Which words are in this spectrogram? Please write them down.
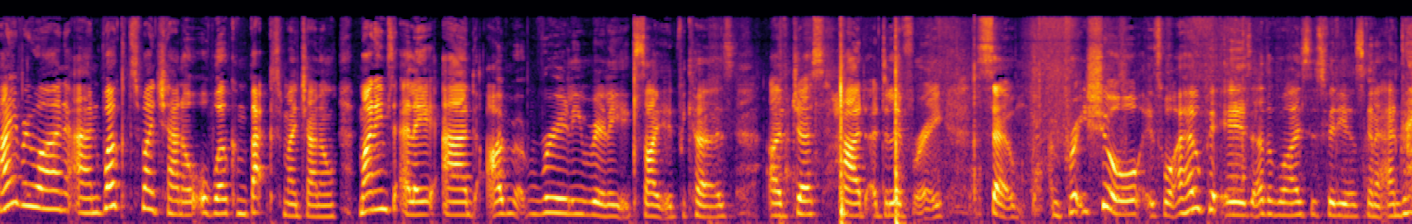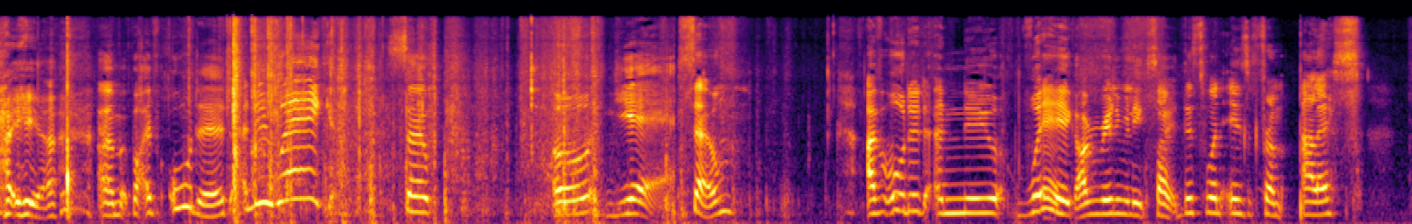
Hi everyone and welcome to my channel or welcome back to my channel. My name's Ellie and I'm really really excited because I've just had a delivery. So I'm pretty sure it's what I hope it is otherwise this video is going to end right here. Um, but I've ordered a new wig. So oh yeah. So I've ordered a new wig. I'm really really excited. This one is from Alice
